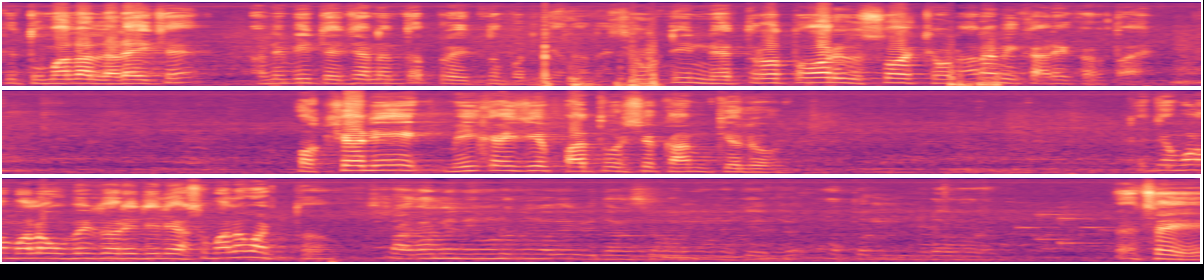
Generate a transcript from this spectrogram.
की तुम्हाला लढायचं आहे आणि मी त्याच्यानंतर प्रयत्न पण केला नाही शेवटी नेतृत्वावर विश्वास ठेवणारा मी कार्यकर्ता आहे. पक्षाने मी काही जे पाच वर्ष काम केलं त्याच्यामुळं मला उमेदवारी दिली असं मला वाटतं. आगामी निवडणुकीमध्ये विधानसभा निवडणूक आपण लढवणार असं आहे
